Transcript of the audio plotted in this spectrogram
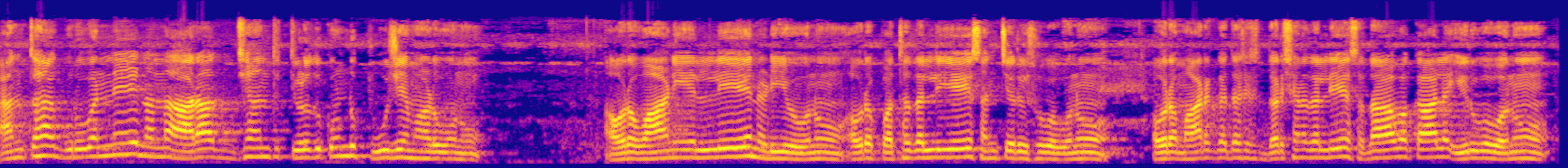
ಅಂತಹ ಗುರುವನ್ನೇ ನನ್ನ ಆರಾಧ್ಯ ಅಂತ ತಿಳಿದುಕೊಂಡು ಪೂಜೆ ಮಾಡುವನು. ಅವರ ವಾಣಿಯಲ್ಲಿಯೇ ನಡೆಯುವವನು ಅವರ ಪಥದಲ್ಲಿಯೇ ಸಂಚರಿಸುವವನು ಅವರ ಮಾರ್ಗದರ್ಶ, ದರ್ಶನದಲ್ಲಿಯೇ ಸದಾವಕಾಲ ಇರುವವನು.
